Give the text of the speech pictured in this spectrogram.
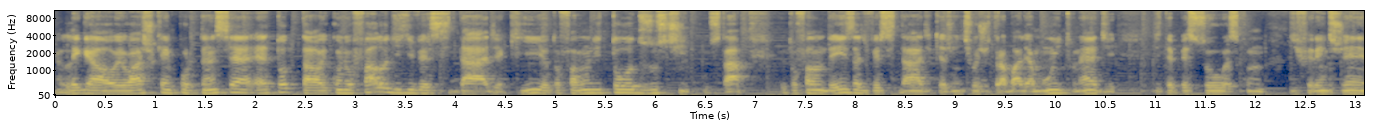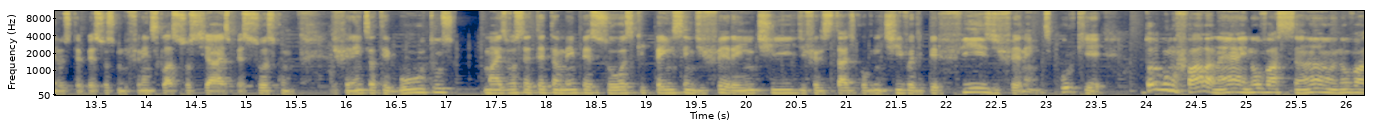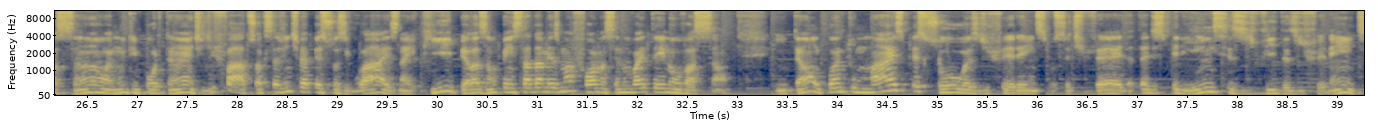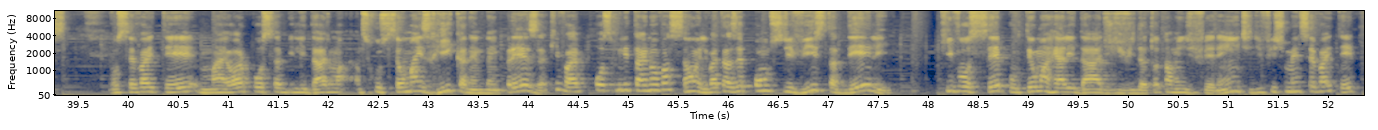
Legal, eu acho que a importância é total. E quando eu falo de diversidade aqui, eu estou falando de todos os tipos, tá? Eu estou falando desde a diversidade, que a gente hoje trabalha muito, né? De, de ter pessoas com diferentes gêneros, ter pessoas com diferentes classes sociais, pessoas com diferentes atributos, mas você ter também pessoas que pensem diferente, diversidade cognitiva, de perfis diferentes. Por quê? Todo mundo fala, né? Inovação, inovação é muito importante, de fato. Só que se a gente tiver pessoas iguais na equipe, elas vão pensar da mesma forma, você não vai ter inovação. Então, quanto mais pessoas diferentes você tiver, até de experiências de vidas diferentes, você vai ter maior possibilidade, uma discussão mais rica dentro da empresa, que vai possibilitar inovação. Ele vai trazer pontos de vista dele que você, por ter uma realidade de vida totalmente diferente, dificilmente você vai ter.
